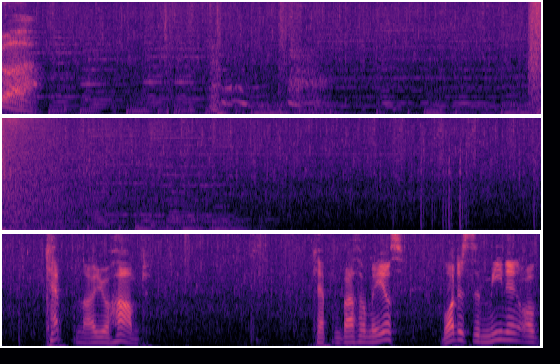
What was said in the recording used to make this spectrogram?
Ugh. Are you harmed? Captain Bartholomeus, what is the meaning of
